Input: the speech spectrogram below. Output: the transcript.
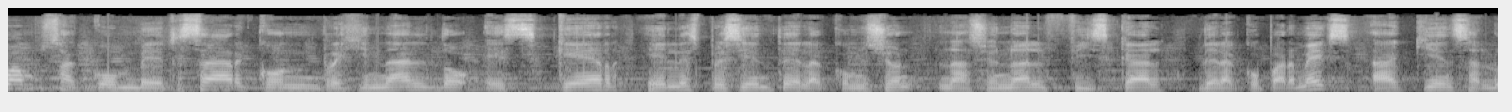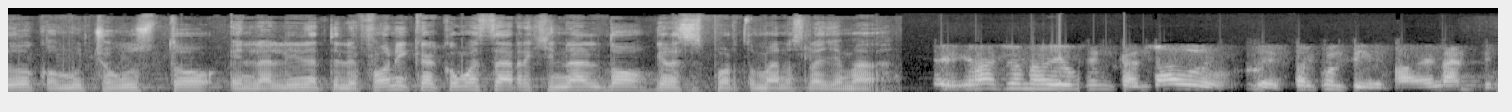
Vamos a conversar con Reginaldo Esquer, él es presidente de la Comisión Nacional Fiscal de la Coparmex, a quien saludo con mucho gusto en la línea telefónica. ¿Cómo está Reginaldo? Gracias por tomarnos la llamada. Gracias, Mario. Encantado de estar contigo. Adelante.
